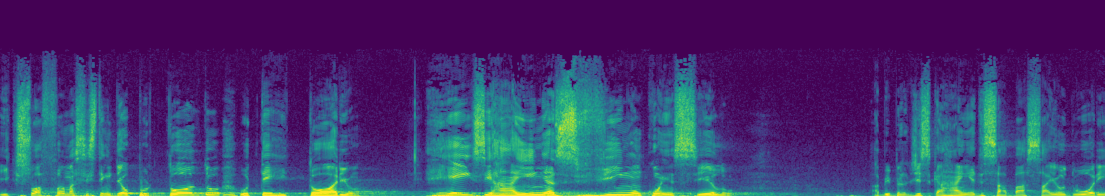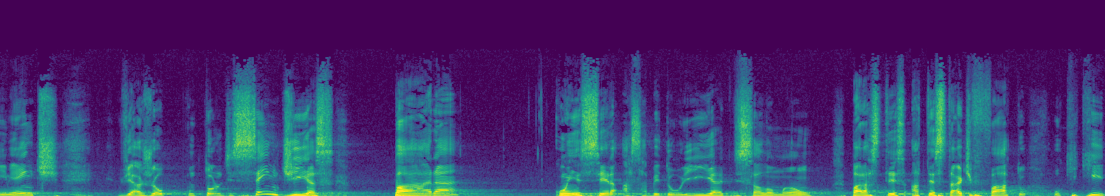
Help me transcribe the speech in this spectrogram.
e que sua fama se estendeu por todo o território. Reis e rainhas vinham conhecê-lo. A Bíblia diz que a rainha de Sabá saiu do Oriente, viajou em torno de 100 dias para conhecer a sabedoria de Salomão, para atestar de fato o que, que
